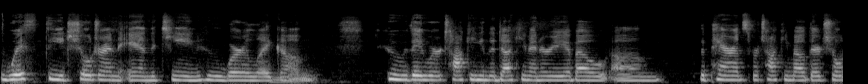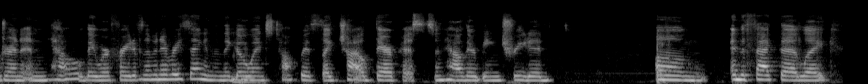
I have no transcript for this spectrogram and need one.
With the children and the teen who were like, mm. um, who they were talking in the documentary about, um, the parents were talking about their children and how they were afraid of them and everything, and then they mm-hmm. go in to talk with like child therapists and how they're being treated. Um, and the fact that like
